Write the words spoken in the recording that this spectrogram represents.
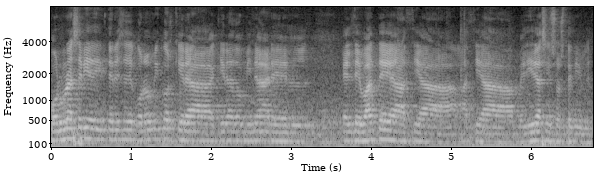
por una serie de intereses económicos quiera, quiera dominar el, el debate hacia, hacia medidas insostenibles.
